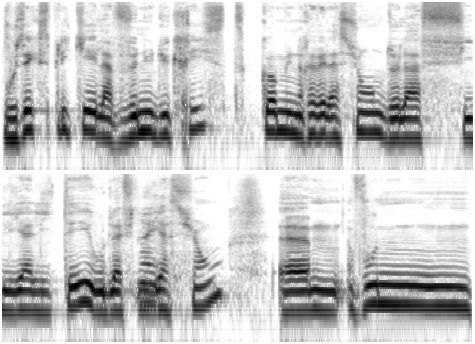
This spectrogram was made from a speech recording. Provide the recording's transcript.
vous expliquez la venue du Christ comme une révélation de la filialité ou de la filiation. Euh, vous,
